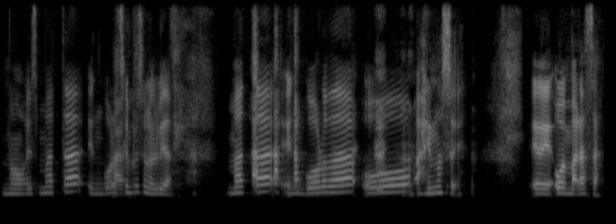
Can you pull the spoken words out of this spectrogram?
No, es mata, engorda, Ah, siempre se me olvida. Mata, engorda o, ay, no sé, Eh, o embaraza.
